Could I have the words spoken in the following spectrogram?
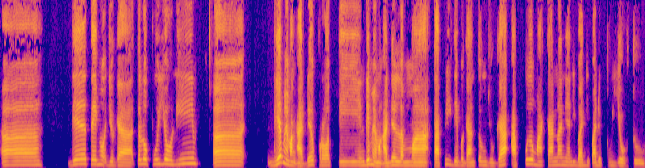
Uh, dia tengok juga telur puyuh ni uh, dia memang ada protein, dia memang ada lemak tapi dia bergantung juga apa makanan yang dibagi pada puyuh tu.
